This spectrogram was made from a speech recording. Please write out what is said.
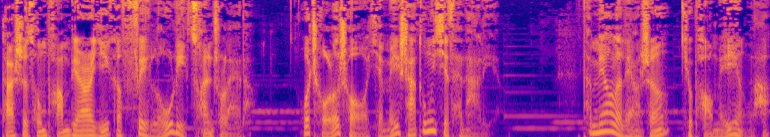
它是从旁边一个废楼里窜出来的，我瞅了瞅，也没啥东西在那里。它喵了两声就跑没影了。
